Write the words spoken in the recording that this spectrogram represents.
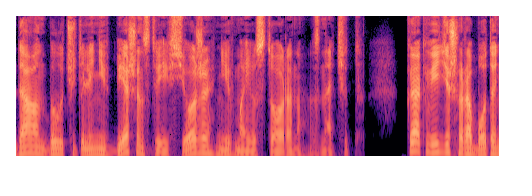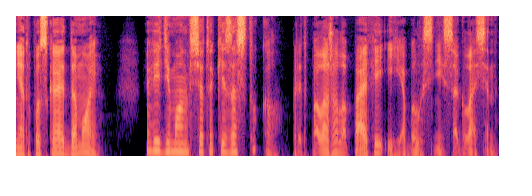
Да, он был чуть ли не в бешенстве, и все же не в мою сторону. Значит, как видишь, работа не отпускает домой. Видимо, он все-таки застукал, предположила Пафи, и я был с ней согласен.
